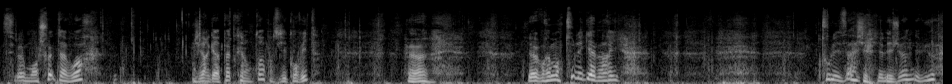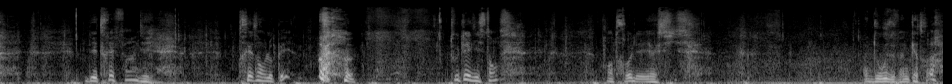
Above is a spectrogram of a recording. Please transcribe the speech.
c'est vraiment chouette à voir. J'y regarde pas très longtemps parce qu'ils courent vite. Euh, il y a vraiment tous les gabarits, tous les âges. Il y a des jeunes, des vieux, des très fins, des très enveloppés. Toutes les distances entre les 6, 12, 24 heures,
